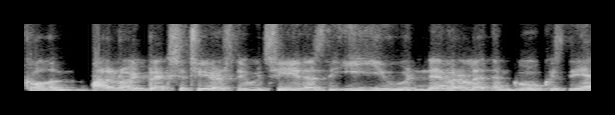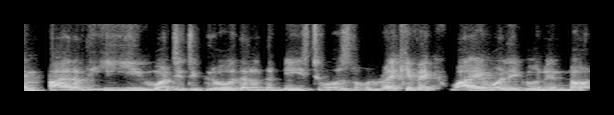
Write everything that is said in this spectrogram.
call them paranoid Brexiteers, they would see it as the EU would never let them go because the empire of the EU wanted to grow. They're on their knees to Oslo and Reykjavik. Why were they going to not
